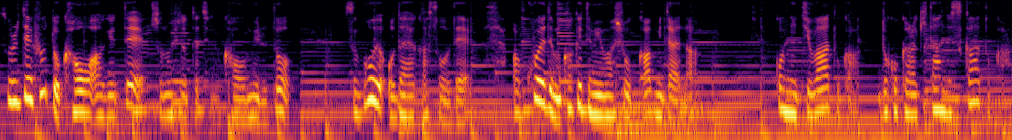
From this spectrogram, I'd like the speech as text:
それでふと顔を上げてその人たちの顔を見るとすごい穏やかそうであ声でもかけてみましょうか？みたいな「こんにちは」とか「どこから来たんですか?」とか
